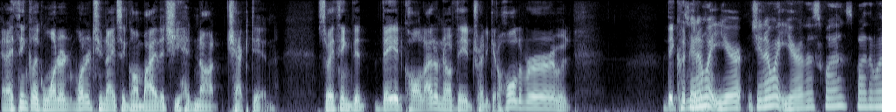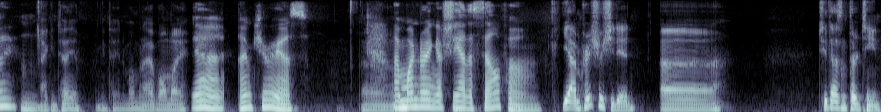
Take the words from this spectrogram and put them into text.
And I think like one or one or two nights had gone by that she had not checked in. So I think that they had called. I don't know if they had tried to get a hold of her. But they couldn't. do you know what year? Do you know what year this was? By the way. Mm, I can tell you. I can tell you in a moment. I have all my. Yeah, I'm curious. Um, I'm wondering if she had a cell phone. yeah, I'm pretty sure she did. Uh, 2013.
